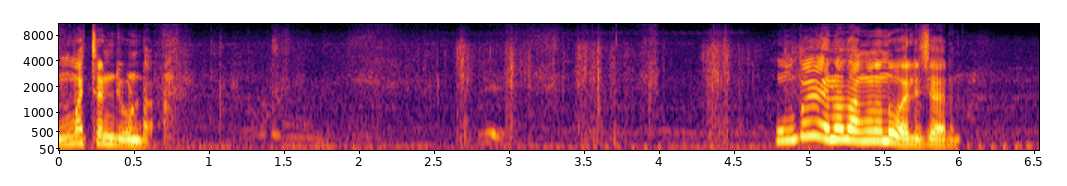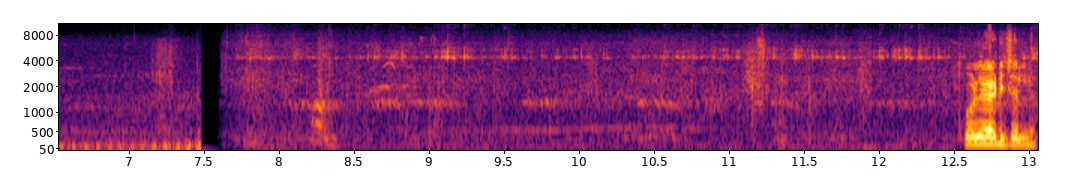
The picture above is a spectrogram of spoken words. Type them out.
ഉമ്മച്ചൻ ചൂണ്ട. മുമ്പേ എന്നത് അങ്ങനെ ഒന്ന് വലിച്ചായിരുന്നു. തുള്ളി അടിച്ചല്ലോ.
